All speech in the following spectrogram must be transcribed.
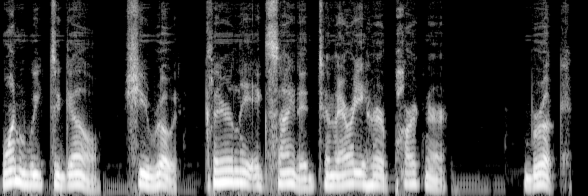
One week to go, she wrote, clearly excited to marry her partner. Brooke,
